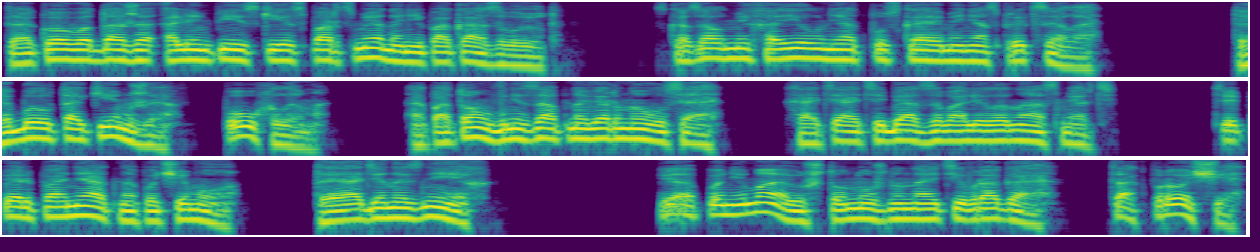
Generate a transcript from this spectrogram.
Такого даже олимпийские спортсмены не показывают, сказал Михаил, не отпуская меня с прицела. Ты был таким же, пухлым, а потом внезапно вернулся, хотя тебя завалило насмерть. Теперь понятно почему. Ты один из них. Я понимаю, что нужно найти врага. Так проще.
